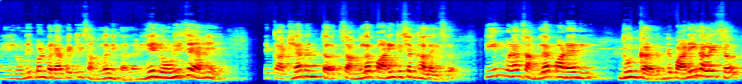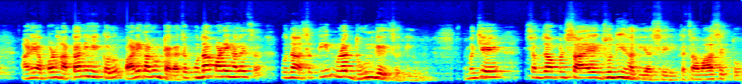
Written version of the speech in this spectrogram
आणि लोणी पण बऱ्यापैकी चांगलं निघालं. आणि हे लोणी जे आहे ते काढल्यानंतर चांगलं पाणी त्याच्यात घालायचं. तीन वेळा चांगल्या पाण्याने धुवून काढायचं. म्हणजे पाणी घालायचं आणि आपण हाताने हे करून पाणी काढून टाकायचं. पुन्हा पाणी घालायचं. पुन्हा असं तीन वेळा धुवून घ्यायचं ती लोणी म्हणजे समजा आपण साय जुनी झाली असेल त्याचा वास येतो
